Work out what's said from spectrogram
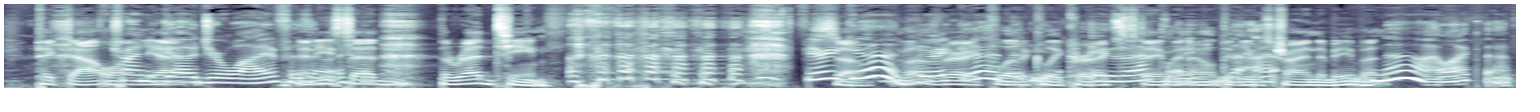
picked out one Trying to yet. goad your wife. And he said the red team. very so, good. Well, very a very good. politically correct Exactly. statement. I don't think he was trying to be, but No, I like that.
